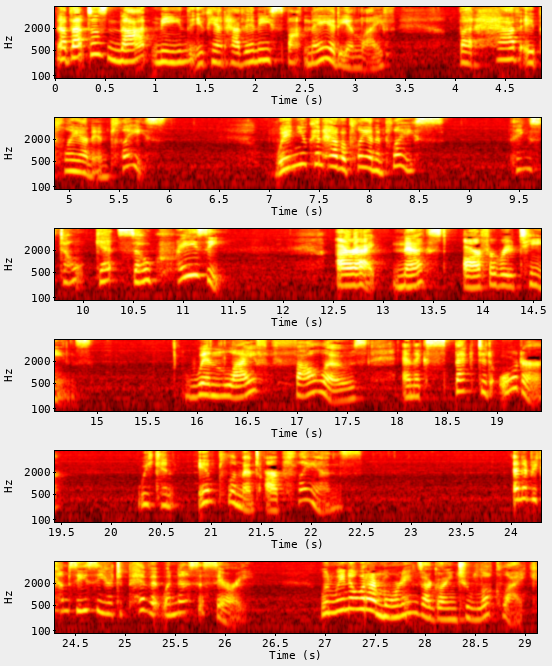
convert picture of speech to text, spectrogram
Now, that does not mean that you can't have any spontaneity in life, but have a plan in place. When you can have a plan in place, things don't get so crazy. All right, next are for routines. When life follows an expected order, we can implement our plans and it becomes easier to pivot when necessary. When we know what our mornings are going to look like,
